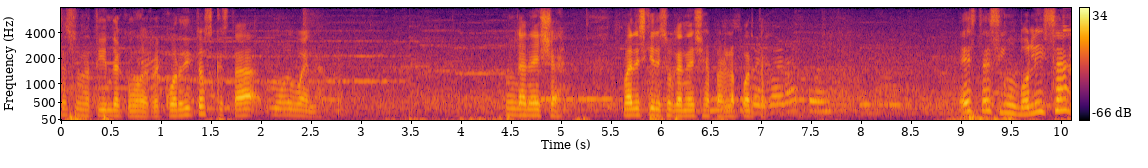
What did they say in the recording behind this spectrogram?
Esta es una tienda como de recuerditos que está muy buena. Un Ganesha. Maris quiere su Ganesha para la puerta. Este simboliza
